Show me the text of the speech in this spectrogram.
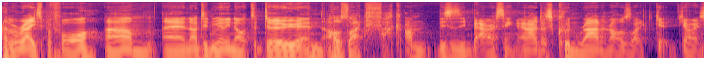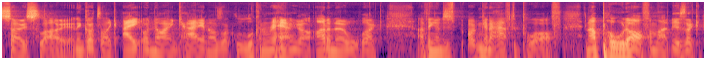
of a race before. Um, and I didn't really know what to do. And I was like, fuck, I'm, this is embarrassing. And I just couldn't run. And I was like, get, going so slow. And it got to like eight or nine K. And I was like looking around going, I don't know, like, I think I'm just, I'm going to have to pull off. And I pulled off and like, there's like,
